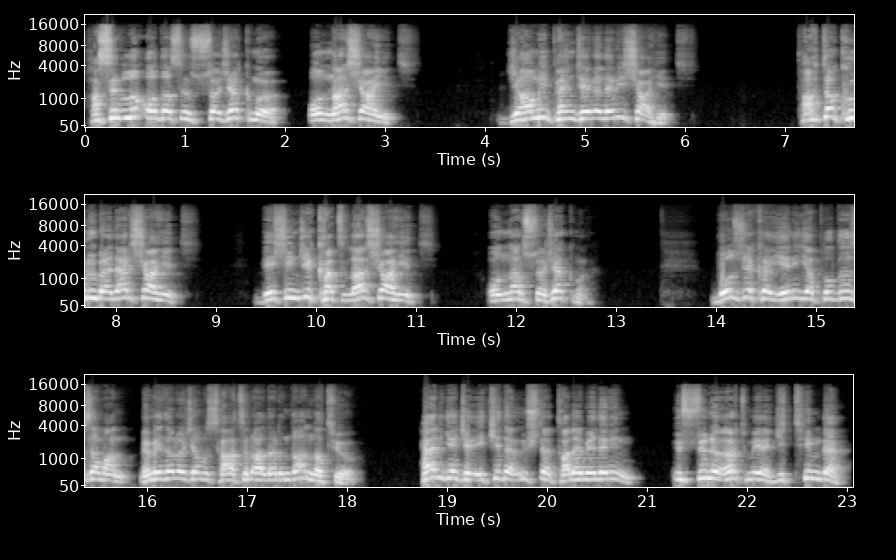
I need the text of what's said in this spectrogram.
Hasırlı odası susacak mı? Onlar şahit. Cami pencereleri şahit. Tahta kurubeler şahit. Beşinci katlar şahit. Onlar susacak mı? Bozyaka yeni yapıldığı zaman Mehmet Ali hocamız hatıralarında anlatıyor. Her gece 2'de 3'te talebelerin üstünü örtmeye gittiğimde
